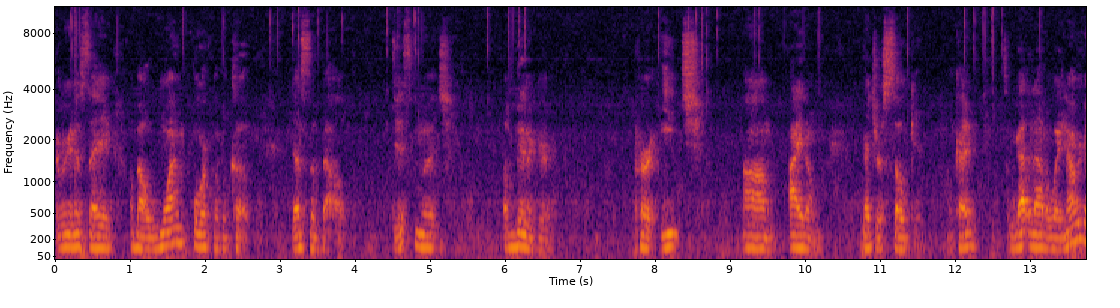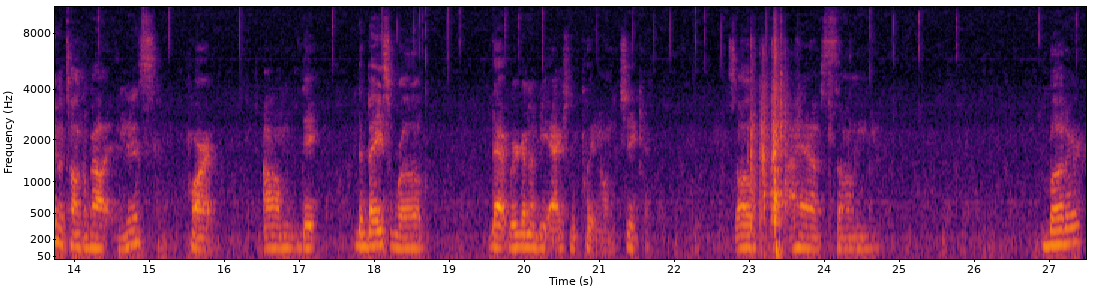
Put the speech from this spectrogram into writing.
and we're to say about one fourth of a cup. That's about this much of vinegar per each um, item that you're soaking. Okay, so we got that out of the way. Now we're to talk about in this part um, the the base rub that we're to be actually putting on the chicken. So I have some butter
